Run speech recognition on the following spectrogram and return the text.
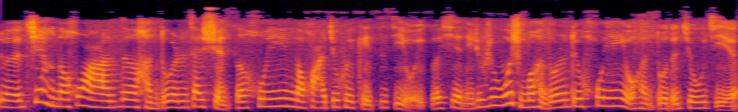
呃，这样的话，那很多人在选择婚姻的话，就会给自己有一个限定，就是为什么很多人对婚姻有很多的纠结，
